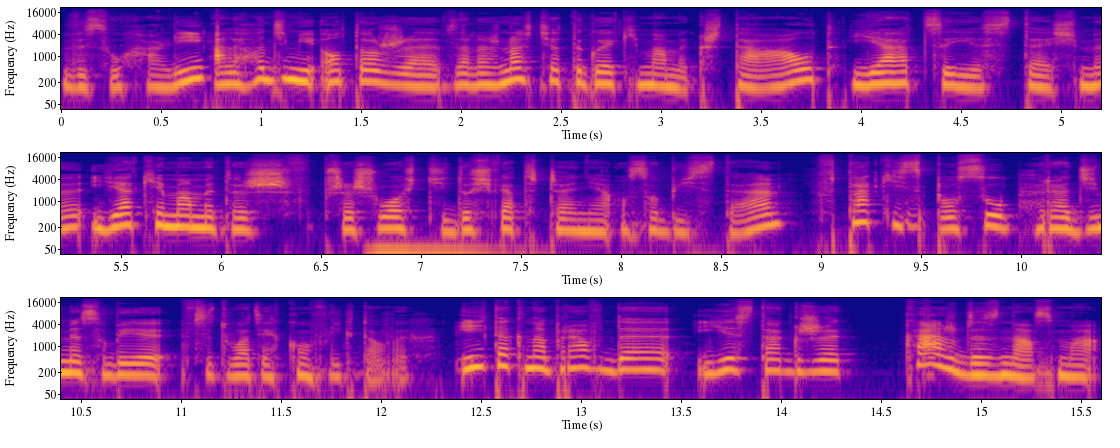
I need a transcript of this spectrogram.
wysłuchali, ale chodzi mi o to, że w zależności od tego, jaki mamy kształt, jacy jesteśmy, jakie mamy też w przeszłości doświadczenia osobiste, w taki sposób radzimy sobie w sytuacjach konfliktowych. I tak naprawdę jest tak, że każdy z nas ma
